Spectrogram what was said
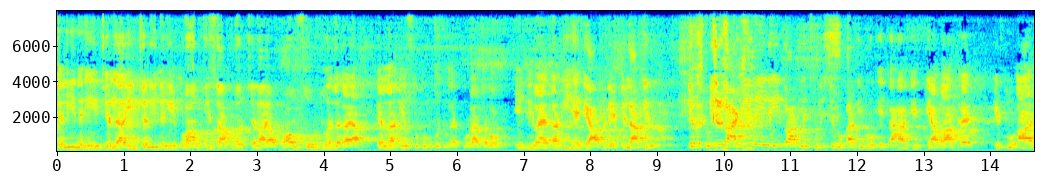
चली नहीं, चलाई, चली नहीं। बहुत खींचा बहुत चलाया, बहुत ज़ोर जो है लगाया। कि अल्लाह के उस हुक्म को जो है पूरा करो। एक रिवायत आती है कि आपने फिर आखिर जब छुरी काटी नहीं रही तो आपने छुरी से मुखातिब होकर कहा कि क्या बात है कि तू आज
